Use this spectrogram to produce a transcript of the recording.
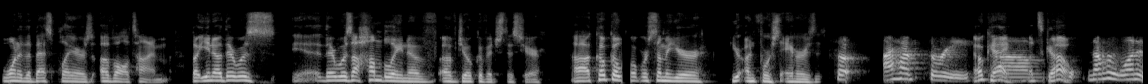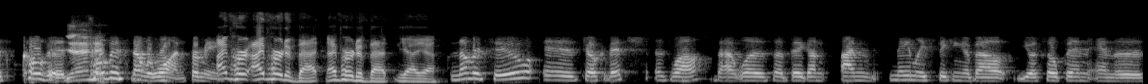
one of the best players of all time. But you know, there was there was a humbling of of Djokovic this year. Uh, Coco, what were some of your your unforced errors? So I have three. Okay, um, let's go. Number one is COVID. Yeah. COVID's number one for me. I've heard I've heard of that. I've heard of that. Yeah, yeah. Number two is Djokovic as well. That was a big. Un- I'm mainly speaking about U.S. Open and the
